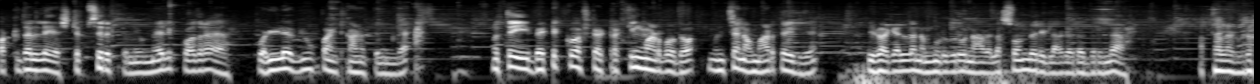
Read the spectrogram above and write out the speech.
ಪಕ್ಕದಲ್ಲೇ ಸ್ಟೆಪ್ಸ್ ಇರುತ್ತೆ. ನೀವು ಮೇಲಕ್ಕೆ ಹೋದರೆ ಒಳ್ಳೆ ವ್ಯೂ ಪಾಯಿಂಟ್ ಕಾಣುತ್ತೆ ನಿಮಗೆ. ಮತ್ತು ಈ ಬೆಟ್ಟಕ್ಕೂ ಅಷ್ಟೇ ಟ್ರೆಕ್ಕಿಂಗ್ ಮಾಡ್ಬೋದು. ಮುಂಚೆ ನಾವು ಮಾಡ್ತಾ ಇದ್ವಿ. ಇವಾಗೆಲ್ಲ ನಮ್ಮ ಹುಡುಗರು ನಾವೆಲ್ಲ ಸೋಂಬೇರಿಗಳಾಗಿರೋದ್ರಿಂದ ಹತ್ತಲ್ಲ ಗುರು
